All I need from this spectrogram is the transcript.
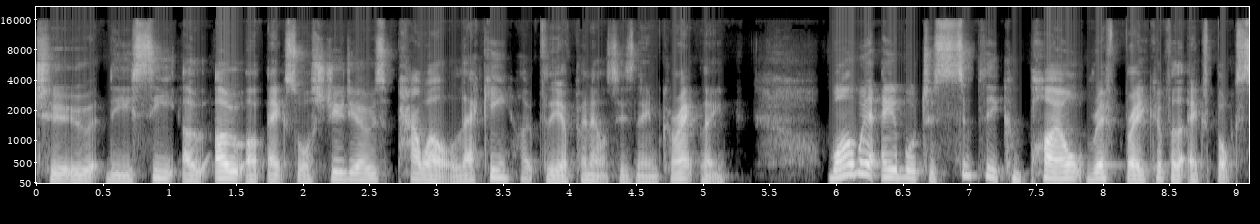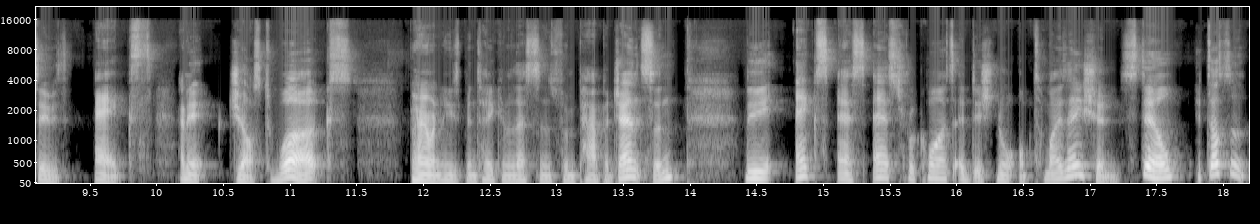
to the COO of EXOR Studios, Powell Lekki, hopefully I pronounced his name correctly. While we're able to simply compile Riftbreaker for the Xbox Series X, and it just works, apparently he's been taking lessons from Papa Jensen, the XSS requires additional optimization. Still, it doesn't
